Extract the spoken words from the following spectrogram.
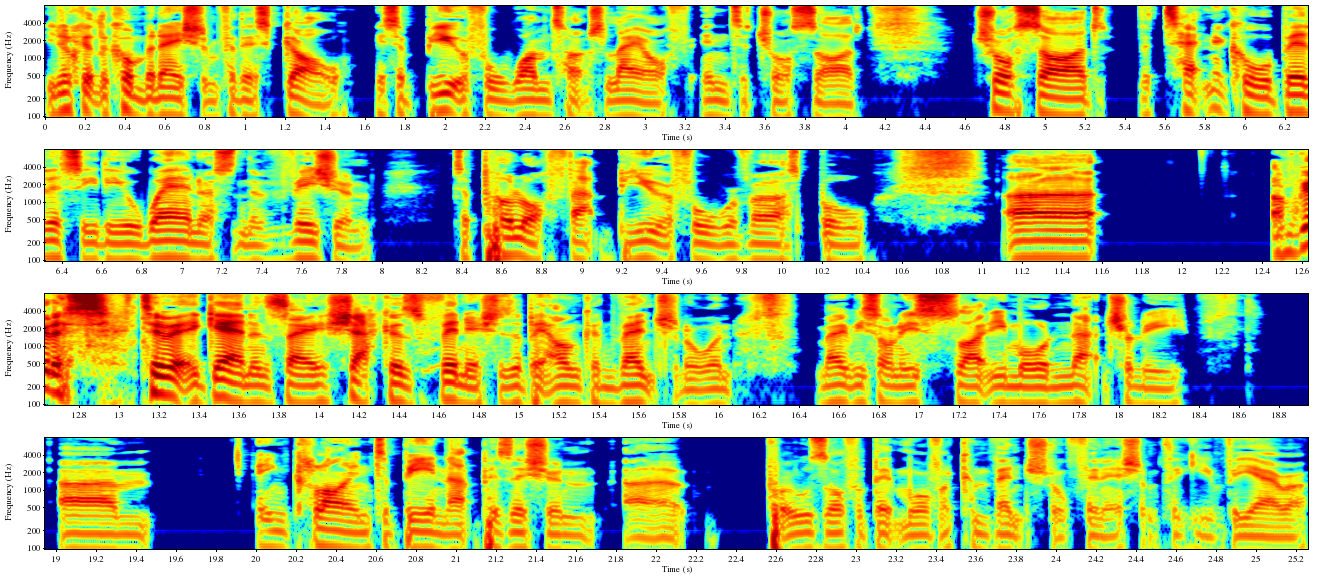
you look at the combination for this goal, it's a beautiful one touch layoff into Trossard. Trossard, the technical ability, the awareness, and the vision to pull off that beautiful reverse ball. Uh, I'm going to do it again and say Xhaka's finish is a bit unconventional, and maybe someone who's slightly more naturally um, inclined to be in that position uh, pulls off a bit more of a conventional finish. I'm thinking of Vieira,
